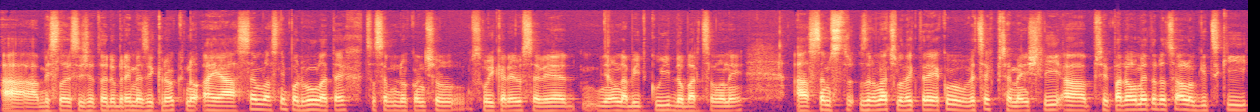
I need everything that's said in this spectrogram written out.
A mysleli si, že to je dobrý mezikrok. No a já jsem vlastně po dvou letech, co jsem dokončil svoji kariéru v Sevě, měl nabídku jít do Barcelony. A jsem zrovna člověk, který jako o věcech přemýšlí a připadalo mi to docela logický.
